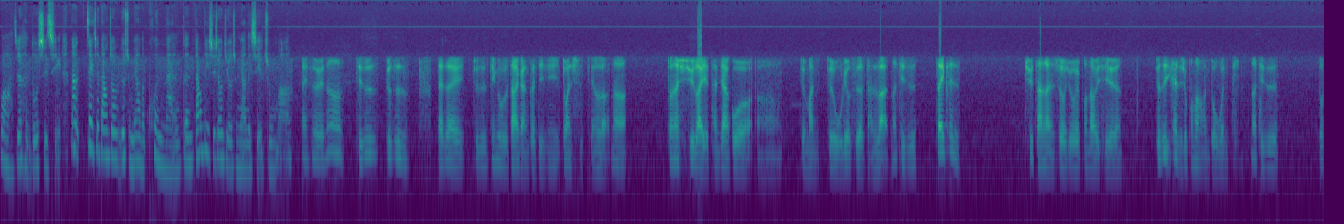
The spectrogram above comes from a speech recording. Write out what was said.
哇，这很多事情。那在这当中有什么样的困难？跟当地师兄姐有什么样的协助吗？哎，对，那其实就是待在就是进入大爱感恩科技已经一段时间了，那断断续续来也参加过，嗯、呃。就蛮就是五六次的展览，那其实，在一开始去展览的时候，就会碰到一些，就是一开始就碰到很多问题。那其实都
